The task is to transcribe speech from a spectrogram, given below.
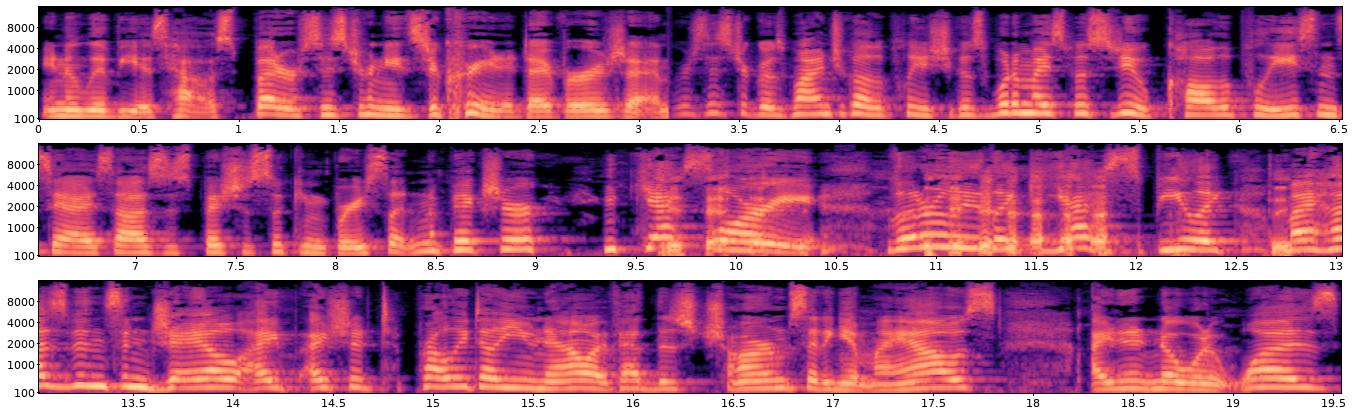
in Olivia's house, but her sister needs to create a diversion. Her sister goes, "Why don't you call the police?" She goes, "What am I supposed to do? Call the police and say I saw a suspicious looking bracelet in a picture?" yes, Lori. Literally, like, yes. Be like, my husband's in jail. I I should t- probably tell you now. I've had this charm sitting at my house. I didn't know what it was.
